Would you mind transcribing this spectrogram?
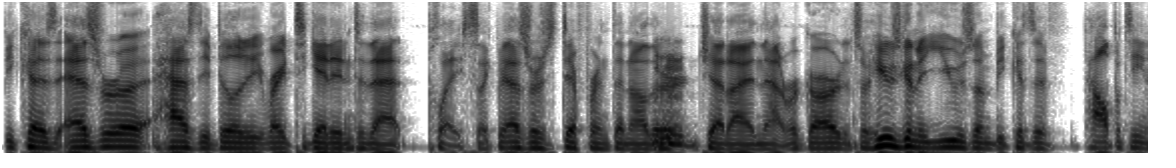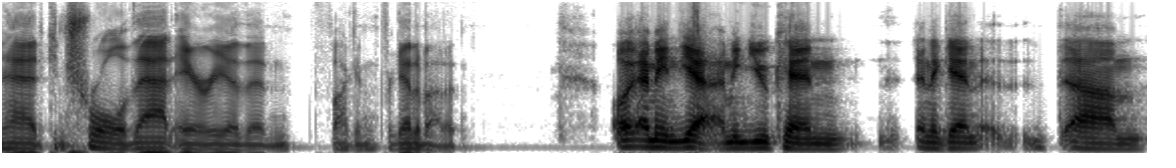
because Ezra has the ability, right, to get into that place. Like Ezra's different than other Jedi in that regard, and so he was going to use him because if Palpatine had control of that area, then fucking forget about it. Oh, I mean, yeah, I mean, you can, and again, um,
